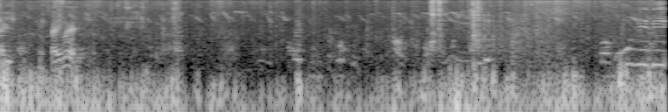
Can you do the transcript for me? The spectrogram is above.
ไข่เอาไข่มา บอกอู้บีบี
